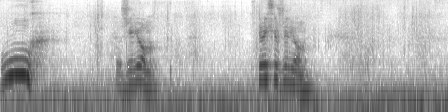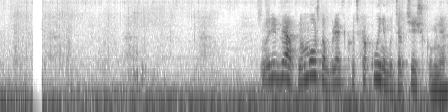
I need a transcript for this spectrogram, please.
Ух! Живем. Все еще живем. Ну, ребят, ну можно, блядь, хоть какую-нибудь аптечку мне?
